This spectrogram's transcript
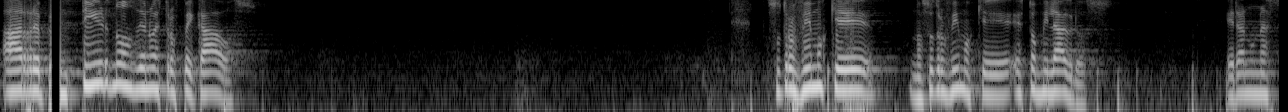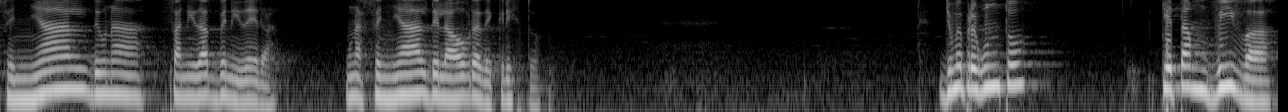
a arrepentirnos de nuestros pecados. Nosotros vimos que nosotros vimos que estos milagros eran una señal de una sanidad venidera, una señal de la obra de Cristo. Yo me pregunto qué tan viva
